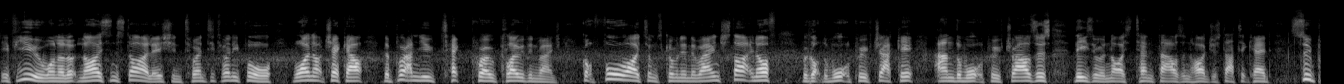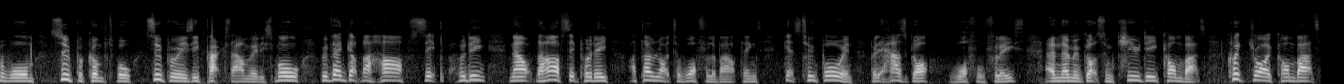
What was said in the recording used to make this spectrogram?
If you want to look nice and stylish in 2024, why not check out the brand new Tech Pro clothing range? Got four items coming in the range. Starting off, we've got the waterproof jacket and the waterproof trousers. These are a nice 10,000 hydrostatic head, super warm, super comfortable, super easy, packs down really small. We've then got the half zip hoodie. Now, the half zip hoodie, I don't like to waffle about things, it gets too boring, but it has got waffle fleece. And then we've got some QD combats, quick dry combats,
